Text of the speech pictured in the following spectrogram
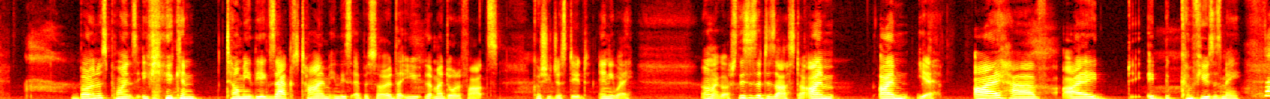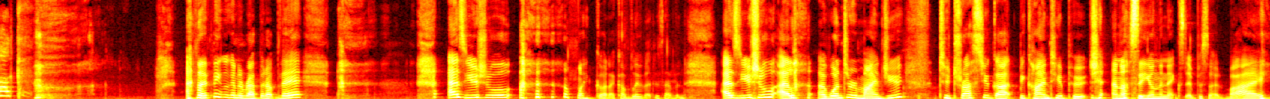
Bonus points if you can tell me the exact time in this episode that you that my daughter farts because she just did. Anyway. Oh my gosh, this is a disaster. I'm I'm yeah. I have I it confuses me. Fuck. and I think we're going to wrap it up there. As usual, oh my god, I can't believe that just happened. As usual, I, I want to remind you to trust your gut, be kind to your pooch, and I'll see you on the next episode. Bye.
